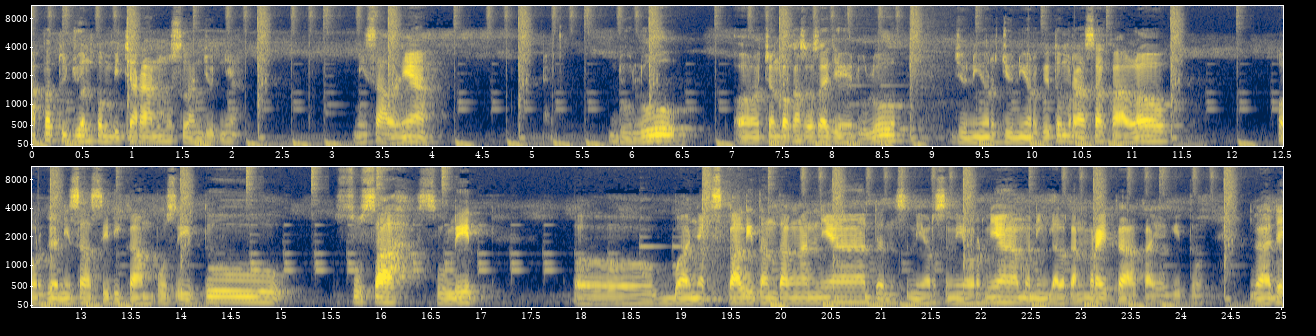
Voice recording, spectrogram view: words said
Apa tujuan pembicaraanmu selanjutnya? Misalnya, dulu uh, contoh kasus saja ya dulu junior junior itu merasa kalau organisasi di kampus itu susah sulit uh, banyak sekali tantangannya dan senior seniornya meninggalkan mereka kayak gitu nggak ada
